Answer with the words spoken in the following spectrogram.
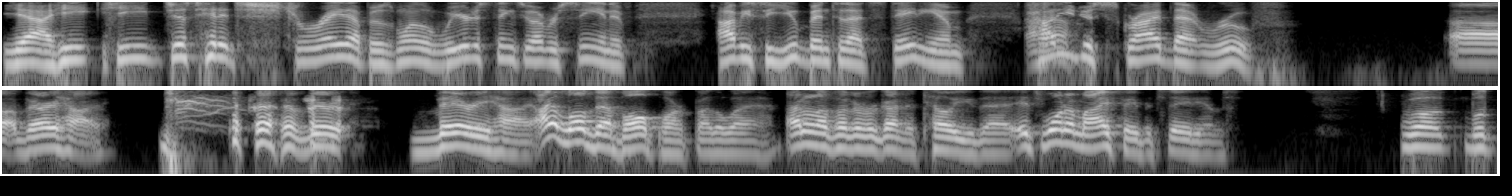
Yeah, he he just hit it straight up. It was one of the weirdest things you ever seen. If obviously you've been to that stadium, how do you describe that roof? Uh, very high, very, very high. I love that ballpark. By the way, I don't know if I've ever gotten to tell you that it's one of my favorite stadiums. Well, well,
